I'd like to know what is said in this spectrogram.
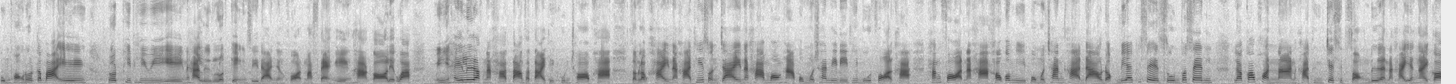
กลุ่มของรถกระบะเอง รถ PPV เองนะคะ หรือรถเก๋งซีดานอย่าง Ford Mustang เองค่ะ ก็เรียกว่ามีให้เลือกนะคะ ตามสไตล์ที่คุณชอบค่ะสำหรับใครนะคะที่สนใจนะคะ มองหาโปรโมชั่นดีๆที่บูธฟอร์ดค่ะ ทั้ง Ford นะคะเขาก็มีโปรโมชั่นค่ะ ดาวดอกเบี้ยพิเศษ 0%แล้วก็ผ่อนนานค่ะถึง 72 เดือนนะคะยังไงก็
